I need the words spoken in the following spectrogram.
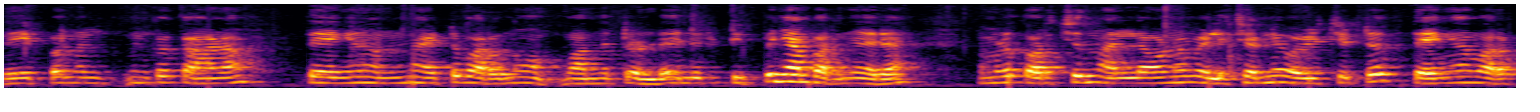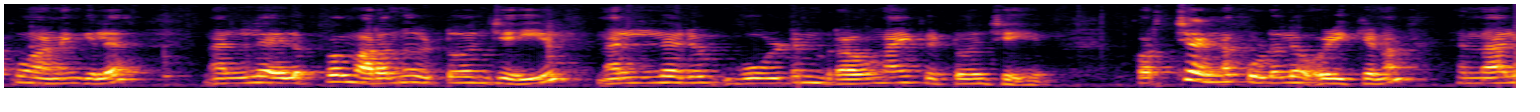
ദേ ഇപ്പം നിങ്ങൾക്ക് കാണാം തേങ്ങ നന്നായിട്ട് വറന്ന് വന്നിട്ടുണ്ട്. എന്റെ ഒരു ടിപ്പ് ഞാൻ പറഞ്ഞുതരാം നമ്മൾ കുറച്ച് നല്ലവണ്ണം വെളിച്ചെണ്ണ ഒഴിച്ചിട്ട് തേങ്ങ വറക്കുവാണെങ്കിൽ നല്ല എളുപ്പം വറന്ന് കിട്ടുകയും ചെയ്യും. നല്ലൊരു ഗോൾഡൻ ബ്രൗൺ ആയി കിട്ടുകയും ചെയ്യും. കുറച്ച് എണ്ണ കൂടുതൽ ഒഴിക്കണം. എന്നാൽ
